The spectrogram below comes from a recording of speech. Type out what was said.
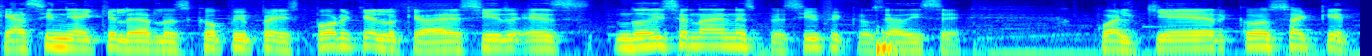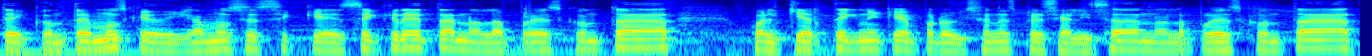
casi ni hay que leerlo, es copy paste, porque lo que va a decir es, no dice nada en específico, o sea, dice, cualquier cosa que te contemos que digamos es, que es secreta no la puedes contar, cualquier técnica de producción especializada no la puedes contar,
